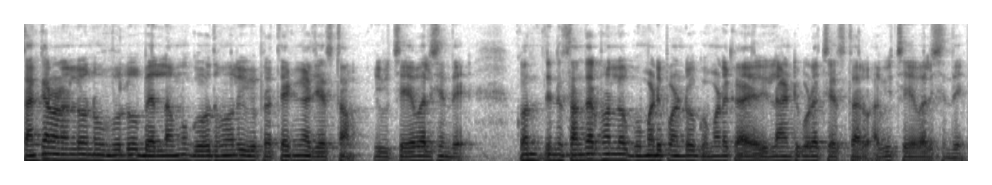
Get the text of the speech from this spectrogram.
సంక్రమణలో నువ్వులు బెల్లము గోధుమలు ఇవి ప్రత్యేకంగా చేస్తాం. ఇవి చేయవలసిందే. కొన్ని సందర్భంలో గుమ్మడి పండు గుమ్మడికాయలు ఇలాంటివి కూడా చేస్తారు. అవి చేయవలసిందే.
